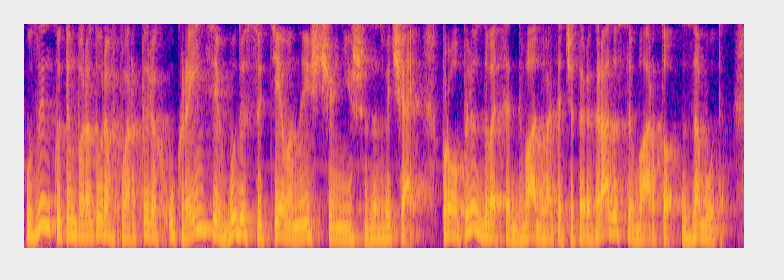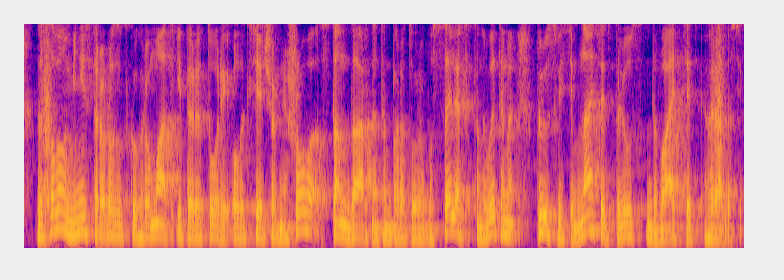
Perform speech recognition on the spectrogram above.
Узимку температура в квартирах українців буде суттєво нижчою, ніж зазвичай. Про плюс 22-24 градуси варто забути. За словами міністра розвитку громад і територій Олексія Чернішова, стандартна температура в оселях становитиме плюс 18 плюс 20 градусів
